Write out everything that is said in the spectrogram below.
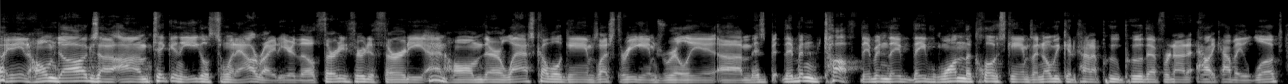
I mean, home dogs. Uh, I'm taking the Eagles to win outright here, though. 33 to 30 at hmm. home. Their last couple of games, last three games, really, um, has been, they've been tough. They've been they've they've won the close games. I know we could kind of poo poo that for not how, like how they looked,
